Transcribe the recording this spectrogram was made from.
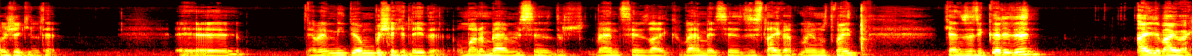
O şekilde. Ee, ya benim videom bu şekildeydi. Umarım beğenmişsinizdir. Beğendiyseniz like, beğenmediyseniz dislike atmayı unutmayın. Kendinize dikkat edin. Haydi bay bay.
